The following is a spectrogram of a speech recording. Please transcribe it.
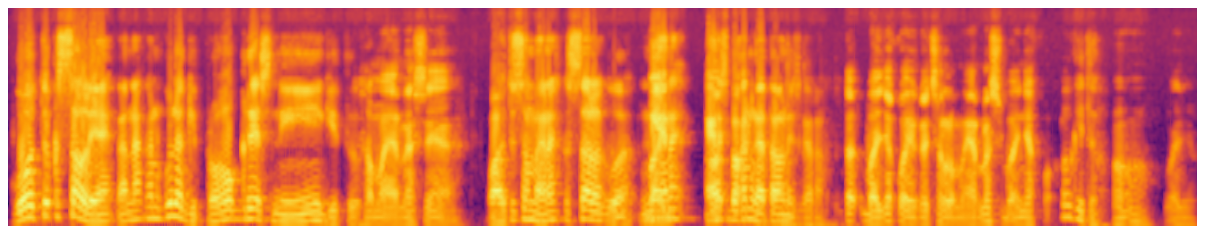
Gue tuh kesel ya karena kan gue lagi progres nih gitu. Sama Ernestnya. Wah itu sama Ernest kesel gue. Ini Ernest, Ernest bahkan nggak tahu nih sekarang. Banyak kok yang kesel sama Ernest banyak kok. Oh gitu. Oh, banyak.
